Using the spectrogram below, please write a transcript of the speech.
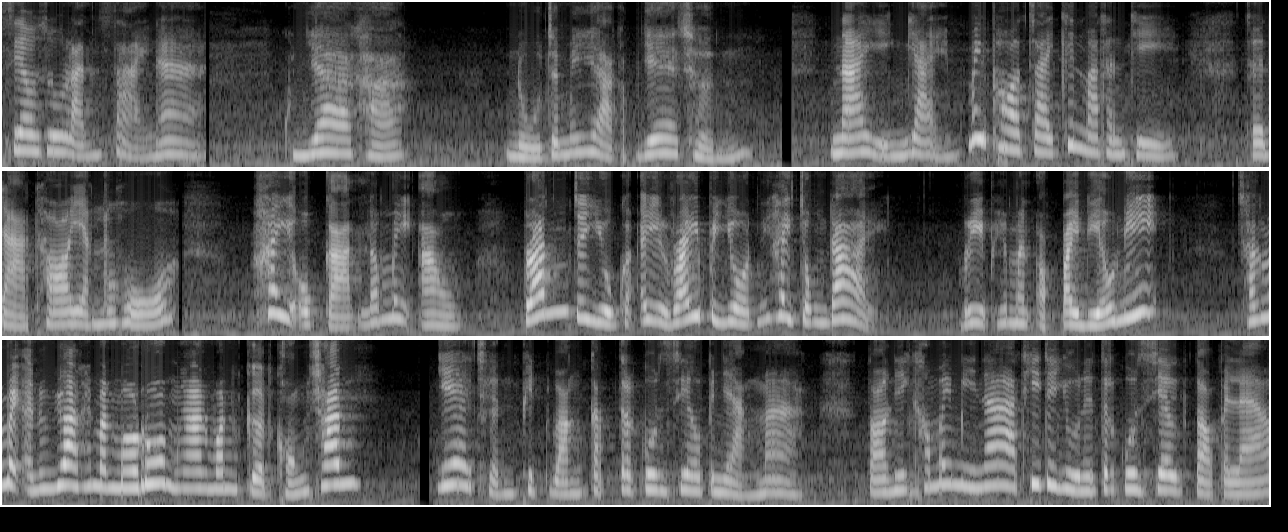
เซียวซูหรันสายหน้า คุณย่าคะ หนูจะไม่อยากกับเย่เฉิน นายหญิงใหญ่ไม่พอใจขึ้นมาทันที เธอด่าทออย่างโมโห ให้โอกาสแล้วไม่เอา รั้นจะอยู่กับไอ้ไร้ประโยชน์นี้ให้จงได้ รีบให้มันออกไปเดี๋ยวนี้ ฉันไม่อนุญาตให้มันมาร่วมงานวันเกิดของฉัน เย่เฉินผิดหวังกับตระกูลเซียวเป็นอย่างมาก ตอนนี้เขาไม่มีหน้าที่จะอยู่ในตระกูลเซียวอีกต่อไปแล้ว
